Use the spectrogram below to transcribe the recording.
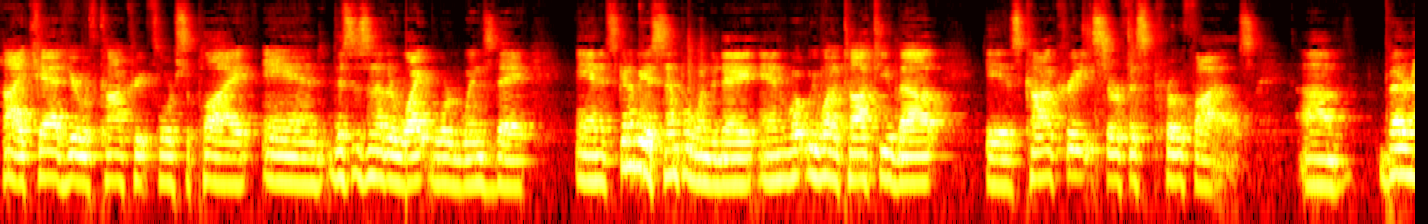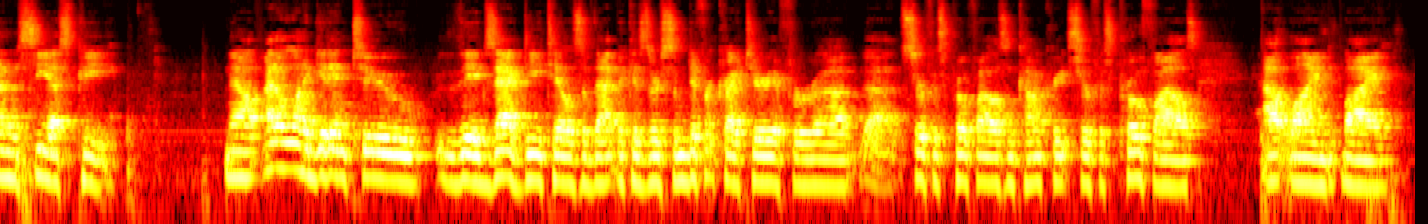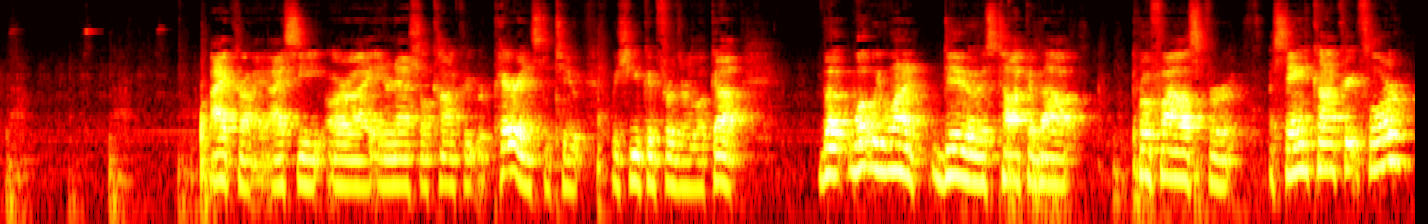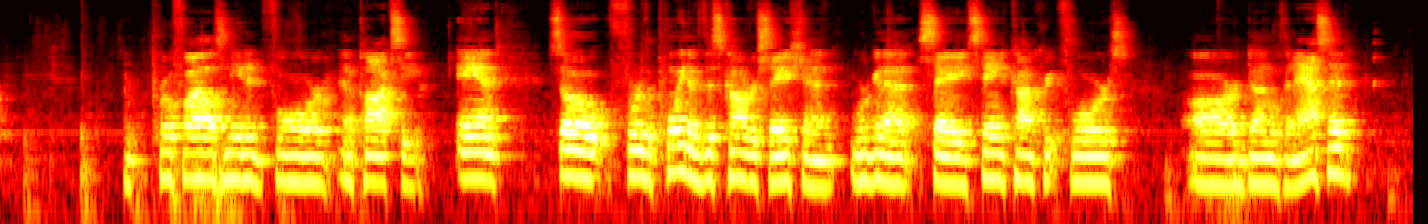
Hi, Chad here with Concrete Floor Supply, and this is another Whiteboard Wednesday, and it's going to be a simple one today, and what we want to talk to you about is concrete surface profiles, um, better known as CSP. Now, I don't want to get into the exact details of that because there's some different criteria for uh, uh, surface profiles and concrete surface profiles outlined by ICRI, ICRI International Concrete Repair Institute, which you could further look up. But what we want to do is talk about profiles for a stained concrete floor and profiles needed for an epoxy. And so for the point of this conversation, we're going to say stained concrete floors are done with an acid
